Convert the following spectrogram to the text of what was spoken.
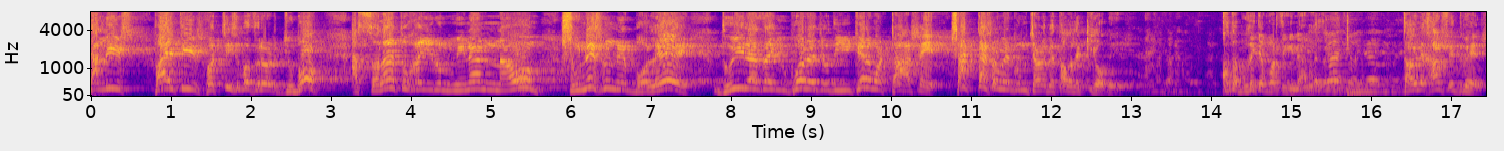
চাল্লিশ পঁয়ত্রিশ পঁচিশ বছরের যুবক আর সলাতু খাইরুম মিনান নাওম শুনে শুনে বলে দুই রাজার উপরে যদি ইটের বট্টা আসে সাতটার সময় ঘুম ছাড়বে তাহলে কি হবে? কথা বুঝাইতে পারছি কিনা আল্লাহ। তাহলে খাস বেশ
